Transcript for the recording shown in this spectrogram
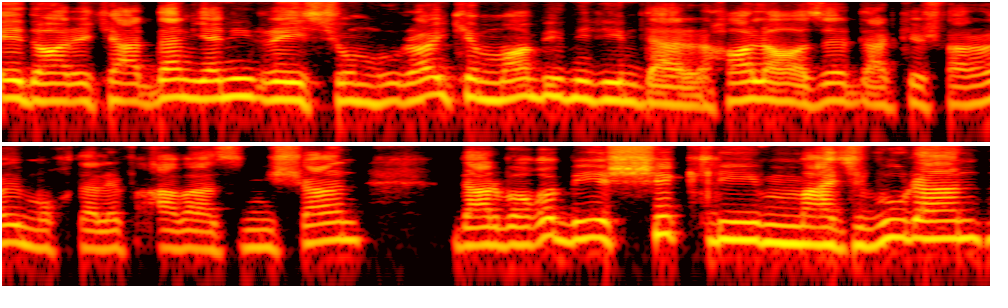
اداره کردن یعنی رئیس جمهورهایی که ما ببینیم در حال حاضر در کشورهای مختلف عوض میشن در واقع به یه شکلی مجبورن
